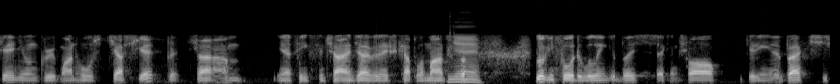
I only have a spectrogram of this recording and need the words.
genuine Group One horse just yet, but um, you know things can change over the next couple of months. Yeah. But looking forward to Willinga Beast second trial, getting her back. She's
